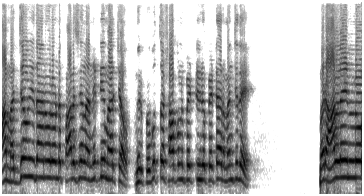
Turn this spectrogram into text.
ఆ మద్యం విధానంలో ఉండే పాలసీలను అన్నింటినీ మార్చావు. మీరు ప్రభుత్వ షాపులను పెట్టి పెట్టారు మంచిదే. మరి ఆన్లైన్లో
